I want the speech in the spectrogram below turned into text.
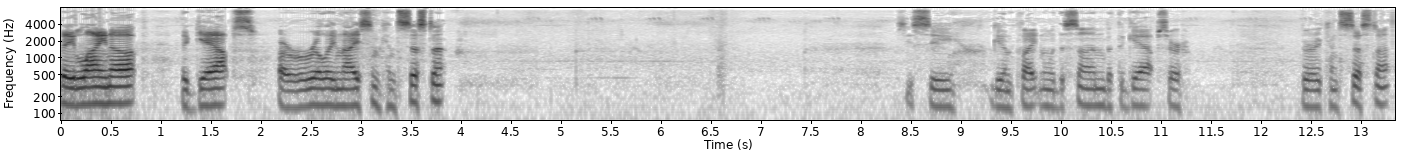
They line up. The gaps are really nice and consistent. As you see again fighting with the sun but the gaps are very consistent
